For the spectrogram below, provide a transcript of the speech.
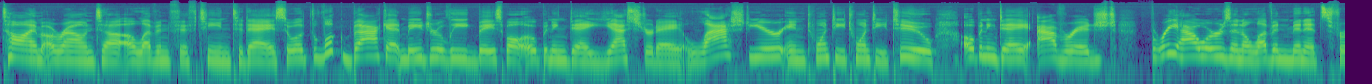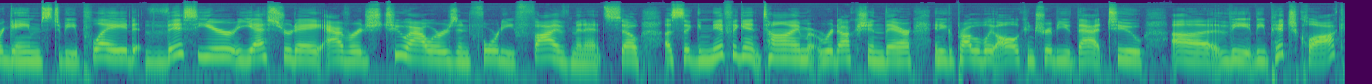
time around uh, 11:15 today. So let's look back at Major League Baseball opening day yesterday. Last year in 2022, opening day averaged three hours and 11 minutes for games to be played. This year, yesterday, averaged two hours and 45 minutes. So a significant time reduction there. And you could probably all contribute that to uh, the, the pitch clock.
